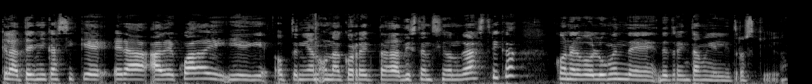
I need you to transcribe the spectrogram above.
que la técnica sí que era adecuada y, obtenían una correcta distensión gástrica con el volumen de, de 30 mililitros kilo.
